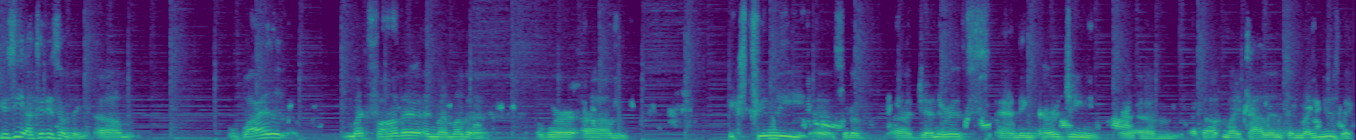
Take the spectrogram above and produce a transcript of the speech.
You see, I'll tell you something. Um, while my father and my mother were um, extremely uh, sort of uh, generous and encouraging um, about my talent and my music,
